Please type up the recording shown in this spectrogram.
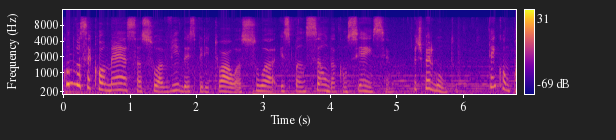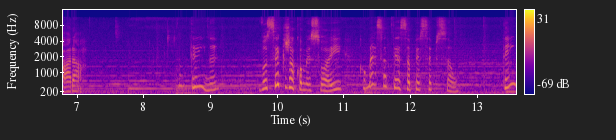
quando você começa a sua vida espiritual, a sua expansão da consciência, eu te pergunto, tem como parar? Não tem, né? Você que já começou aí, começa a ter essa percepção tem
